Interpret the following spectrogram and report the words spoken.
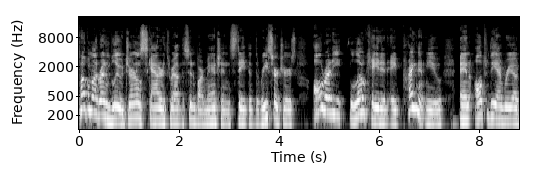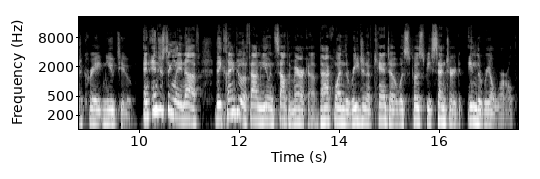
Pokemon Red and Blue, journals scattered throughout the Cinnabar Mansion state that the researchers already located a pregnant Mew and altered the embryo to create Mewtwo. And interestingly enough, they claim to have found Mew in South America, back when the region of Kanto was supposed to be centered in the real world.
